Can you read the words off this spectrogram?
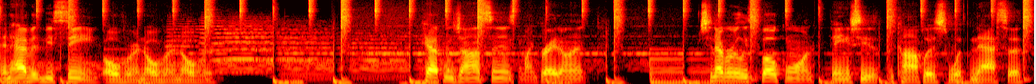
and have it be seen over and over and over? Katherine Johnson, my great aunt, she never really spoke on things she accomplished with NASA.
